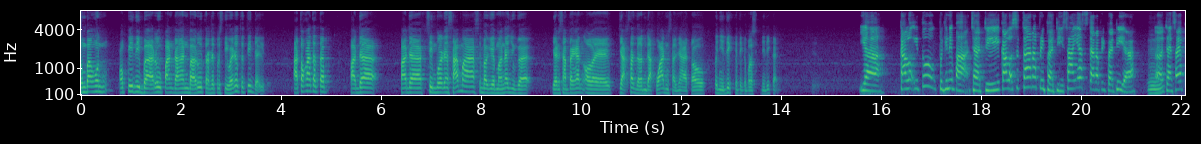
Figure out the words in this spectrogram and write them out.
membangun opini baru, pandangan baru terhadap peristiwa itu atau tidak gitu. Ataukah tetap pada pada kesimpulan yang sama sebagaimana juga yang disampaikan oleh jaksa dalam dakwaan misalnya atau penyidik ketika proses penyidikan. Ya, kalau itu begini Pak. Jadi kalau secara pribadi, saya secara pribadi ya, Hmm. eh, dan saya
